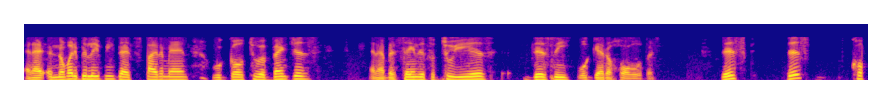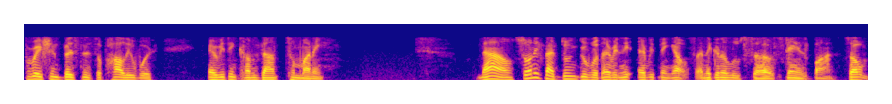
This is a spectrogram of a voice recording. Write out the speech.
And, I, and nobody believed me that Spider-Man would go to Avengers, and I've been saying this for two years. Disney will get a hold of it. This this corporation business of Hollywood, everything comes down to money. Now Sony's not doing good with everything everything else, and they're going to lose uh, James Bond. So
